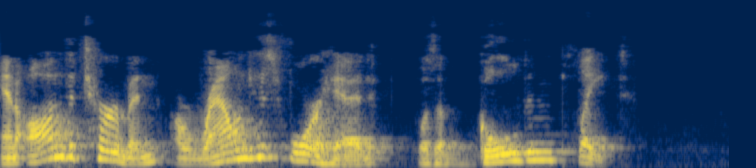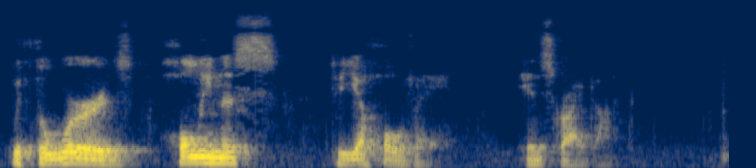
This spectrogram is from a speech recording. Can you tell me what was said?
And on the turban, around his forehead, was a golden plate with the words, Holiness to Jehovah, inscribed on it.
